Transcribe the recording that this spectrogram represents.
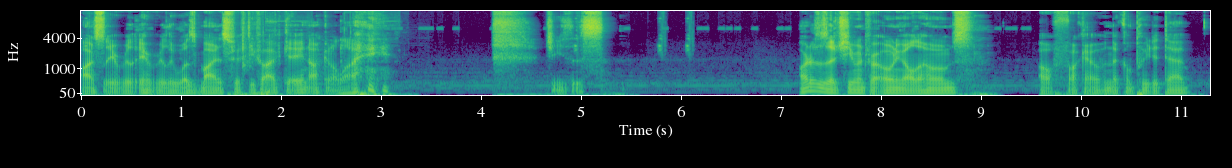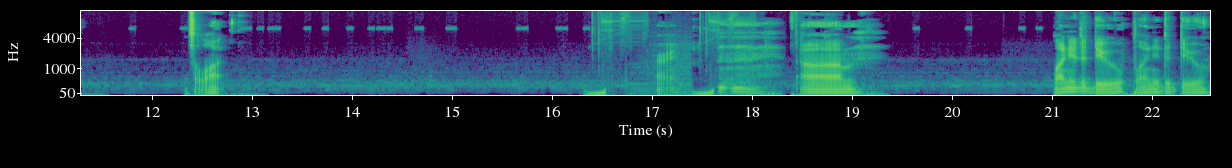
Honestly, it really, it really was minus 55k, not gonna lie. Jesus. What is an achievement for owning all the homes? Oh fuck, I opened the completed tab. That's a lot. Alright. um Plenty to do, plenty to do.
